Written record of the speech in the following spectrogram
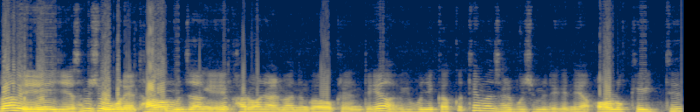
그 다음에 이제 35번에 다음 문장에 가로 안에 알맞는 거 그랬는데요. 여기 보니까 끝에만 잘 보시면 되겠네요. allocate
